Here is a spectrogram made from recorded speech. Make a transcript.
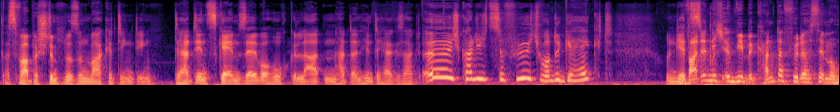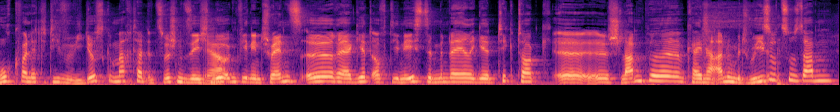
Das war bestimmt nur so ein Marketing-Ding. Der hat den Scam selber hochgeladen und hat dann hinterher gesagt, äh, ich kann nichts dafür, ich wurde gehackt. Und jetzt, War der nicht irgendwie bekannt dafür, dass der immer hochqualitative Videos gemacht hat? Inzwischen sehe ich ja. nur irgendwie in den Trends, äh, reagiert auf die nächste minderjährige TikTok-Schlampe, äh, keine Ahnung, mit Rezo zusammen.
